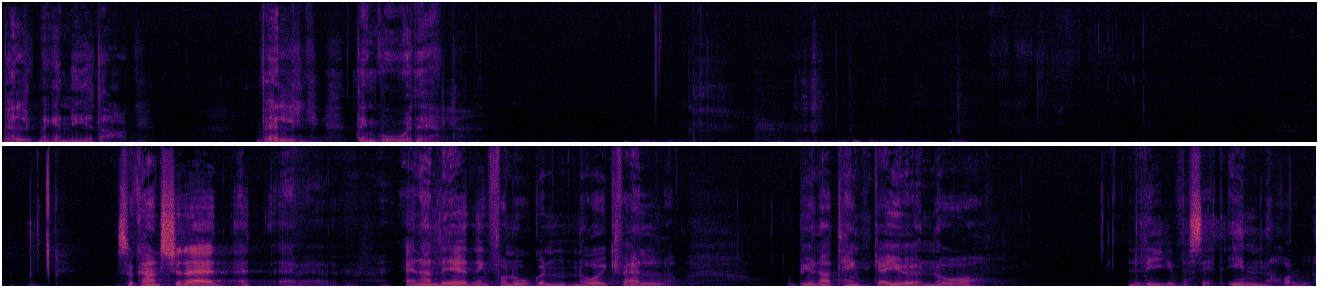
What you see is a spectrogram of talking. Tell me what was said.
Velg meg en ny dag. Velg den gode del. Så kanskje det er et, et, en anledning for noen nå i kveld å begynne å tenke gjennom livet sitt, innholdet,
